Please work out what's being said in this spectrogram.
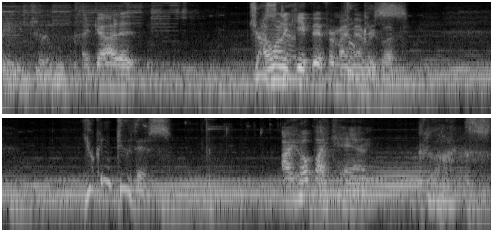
Agent. I got it. Just, I want to keep it for my memory focus. book. You can do this. I hope I can. Clock's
